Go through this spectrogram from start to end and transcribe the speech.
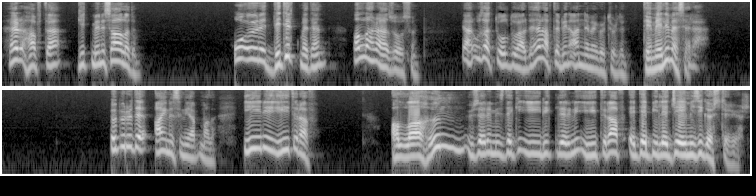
her hafta gitmeni sağladım. O öyle dedirtmeden Allah razı olsun. Yani uzakta olduğu halde her hafta beni anneme götürdün. Demeli mesela. Öbürü de aynısını yapmalı. İyiliği itiraf. Allah'ın üzerimizdeki iyiliklerini itiraf edebileceğimizi gösteriyor.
